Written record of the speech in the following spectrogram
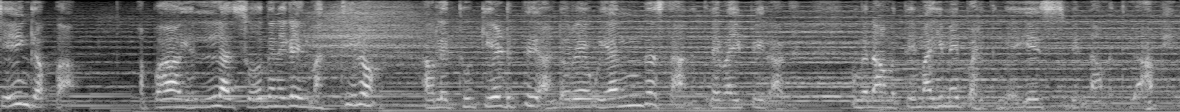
செய்யுங்கப்பா அப்பா. எல்லா சோதனைகளின் மத்தியிலும் அவளை தூக்கி எடுத்து ஆண்டவரே உயர்ந்த ஸ்தானத்தில் வைப்பீராக. உங்கள் நாமத்தை மகிமைப்படுத்துங்க. இயேசுவின் நாமத்தில். ஆமென்.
